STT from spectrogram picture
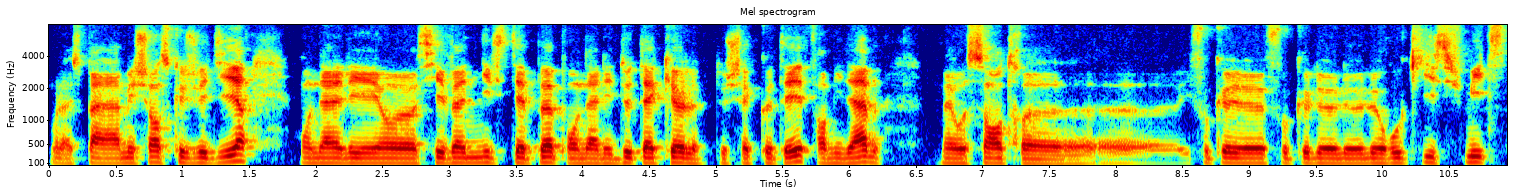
Voilà, c'est pas méchant ce que je vais dire. On a les, euh, si Evan Neal step up, on a les deux tackles de chaque côté, formidable. Mais au centre, euh, il faut que, faut que le, rookie Schmitz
